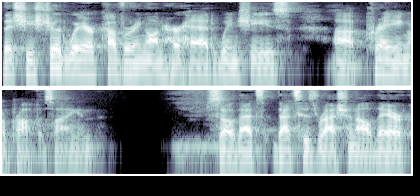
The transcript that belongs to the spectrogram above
that she should wear covering on her head when she's uh, praying or prophesying. And So that's, that's his rationale there.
